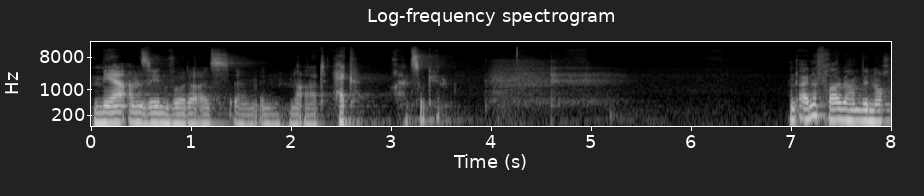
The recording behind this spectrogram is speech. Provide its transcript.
mehr ansehen würde, als ähm, in eine Art Hack reinzugehen. Und eine Frage haben wir noch,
